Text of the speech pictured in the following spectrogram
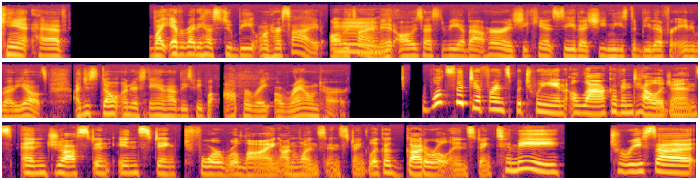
can't have like everybody has to be on her side all the time Mm. it always has to be about her and she can't see that she needs to be there for anybody else i just don't understand how these people operate around her What's the difference between a lack of intelligence and just an instinct for relying on one's instinct, like a guttural instinct? To me, Teresa,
